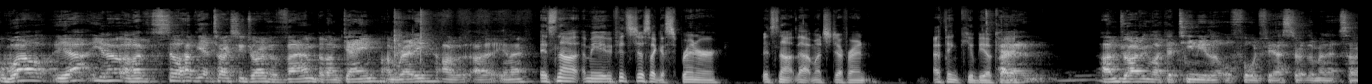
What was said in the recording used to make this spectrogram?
Well, yeah, you know, and I still have yet to actually drive a van, but I'm game. I'm ready. I, I, you know, it's not I mean, if it's just like a sprinter, it's not that much different. I think you'll be okay. and I'm driving like a teeny little Ford Fiesta at the minute, so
